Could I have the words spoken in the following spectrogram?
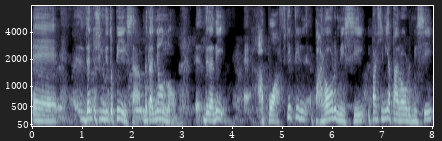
Ε, δεν το συνειδητοποίησα, μετανιώνω. Ε, δηλαδή, από αυτή την παρόρμηση υπάρχει μια παρόρμηση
